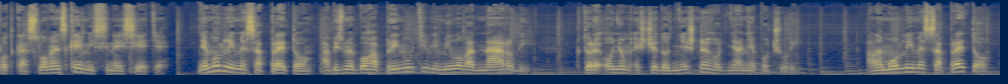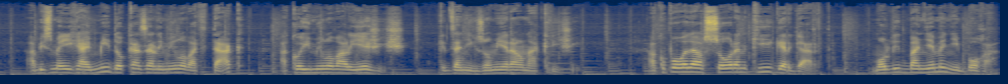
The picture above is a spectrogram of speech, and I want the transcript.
podcast slovenskej misinej siete. Nemodlíme sa preto, aby sme Boha prinútili milovať národy, ktoré o ňom ešte do dnešného dňa nepočuli. Ale modlíme sa preto, aby sme ich aj my dokázali milovať tak, ako ich miloval Ježiš, keď za nich zomieral na kríži. Ako povedal Soren Kierkegaard, modlitba nemení Boha,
